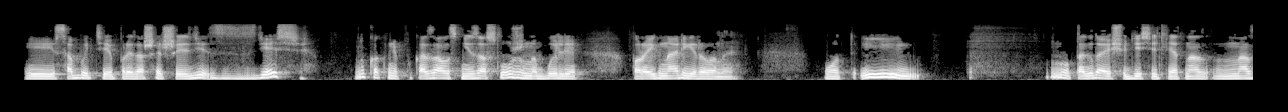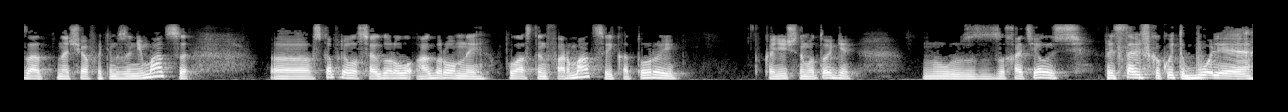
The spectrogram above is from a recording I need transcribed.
и события, произошедшие здесь, ну, как мне показалось, незаслуженно были проигнорированы. Вот. И ну, тогда еще 10 лет назад, начав этим заниматься, э, скапливался огромный пласт информации, который в конечном итоге ну, захотелось представить в какой-то более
